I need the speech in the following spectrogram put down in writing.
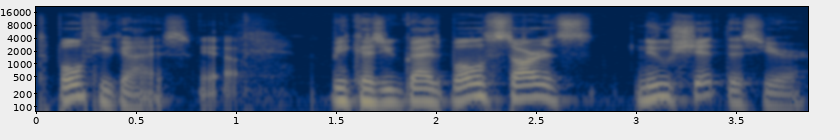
to both you guys. Yeah. Because you guys both started new shit this year.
